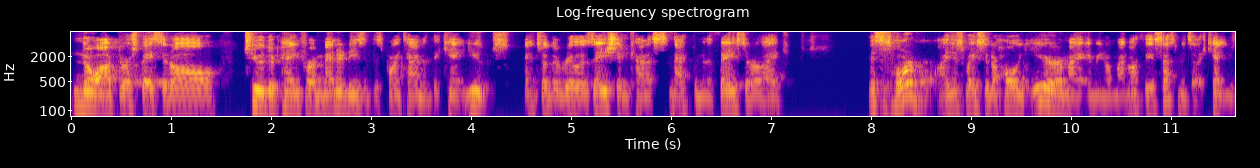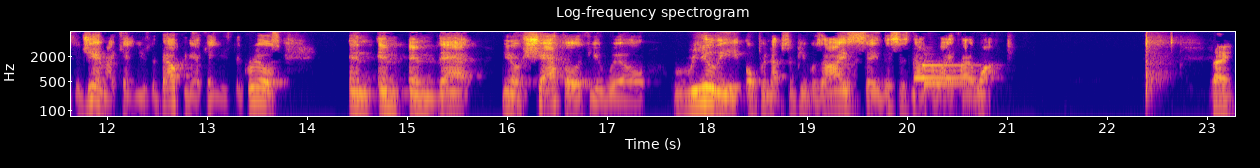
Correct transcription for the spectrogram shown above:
no outdoor space at all. Two, they're paying for amenities at this point in time that they can't use, and so the realization kind of smacked them in the face. They were like, "This is horrible. I just wasted a whole year. My, you know, my monthly assessments. I can't use the gym. I can't use the balcony. I can't use the grills, and and and that you know shackle, if you will, really opened up some people's eyes to say, "This is not the life I want." Right.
